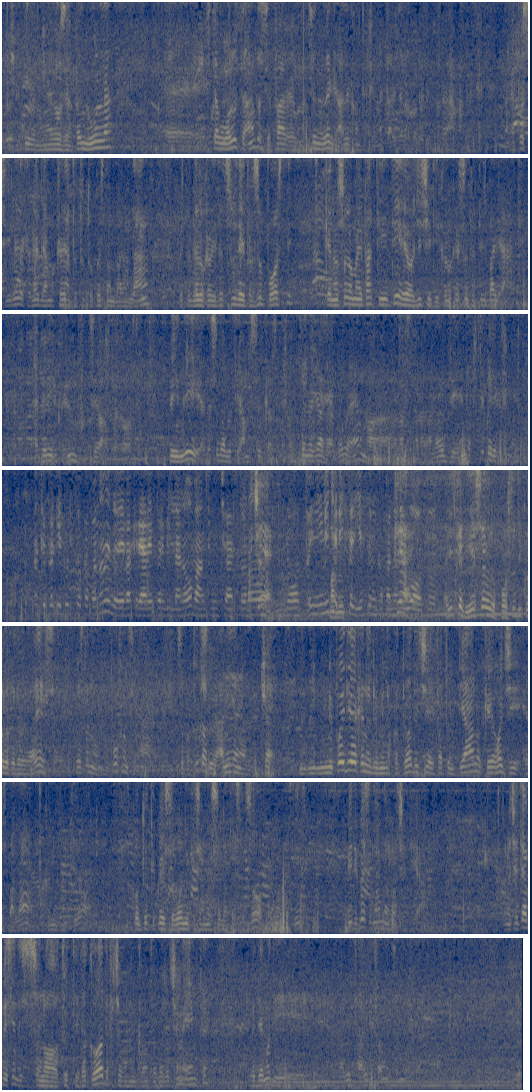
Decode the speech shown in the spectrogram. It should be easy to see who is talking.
Speaker 1: la prospettiva non è rosea per nulla, eh, stiamo valutando se fare un'azione legale contro i firmatari della Corte di programma, perché non è possibile che noi abbiamo creato tutto questo ambaradan, questa delocalizzazione dei presupposti che non sono mai partiti e oggi ci dicono che sono stati sbagliati. Ebbene, quindi non funziona questa cosa. Quindi adesso valutiamo se è il caso di fare azione legale al governo, all'azienda, a tutti quelli che l'accordo.
Speaker 2: Anche perché questo capannone doveva creare per Villanova anche un certo no?
Speaker 1: certo.
Speaker 2: invece
Speaker 1: Ma-
Speaker 2: rischia di essere un capannone
Speaker 1: Chiaro,
Speaker 2: vuoto.
Speaker 1: rischia di essere l'opposto di quello che doveva essere, questo non, non può funzionare, soprattutto a due anni dalla cioè, non, non mi puoi dire che nel 2014 hai fatto un piano che oggi è sballato, che non funziona, con tutti quei soloni che ci hanno messo la testa sopra, non esiste, quindi questo noi non lo accettiamo. Non accettiamo, i sindaci sono tutti d'accordo, facciamo un incontro velocemente, vediamo di valutare di fare un'azione.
